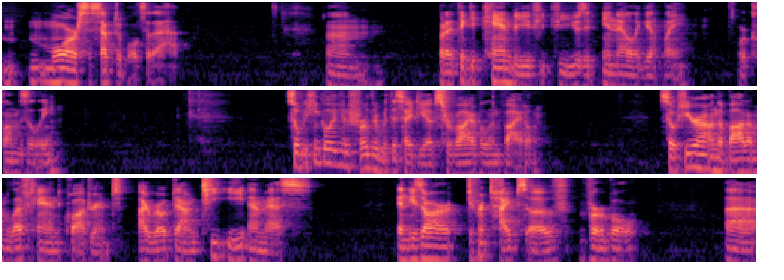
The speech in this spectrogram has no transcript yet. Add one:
m- more susceptible to that. Um, but I think it can be if you, if you use it inelegantly or clumsily. So we can go even further with this idea of survival and vital. So here on the bottom left hand quadrant, I wrote down TEMS. And these are different types of verbal. Uh,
